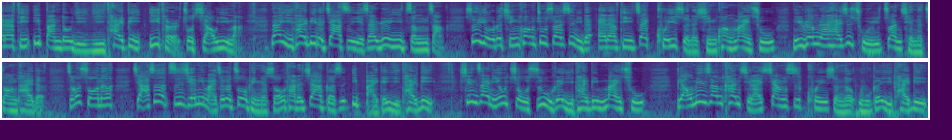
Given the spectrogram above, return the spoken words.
NFT 一般都以以太币 Ether 做交易嘛，那以太币的价值也在日益增长，所以有的情况就算是你的 NFT 在亏损的情况卖出，你仍然还是处于赚钱的状态的。怎么说呢？假设之前你买这个作品的时候，它的价格是一百个以太币，现在你用九十五个以太币卖出，表面上看起来像是亏损了五个以太币。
